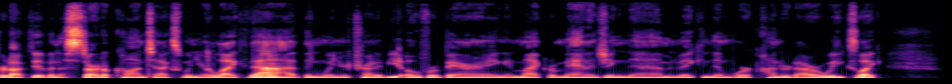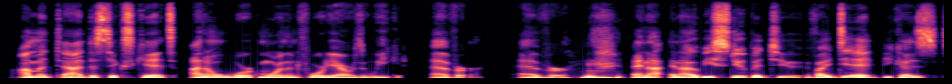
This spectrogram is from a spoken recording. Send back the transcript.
productive in a startup context when you're like that than when you're trying to be overbearing and micromanaging them and making them work 100 hour weeks. Like i'm a dad to six kids. I don't work more than 40 hours a week ever ever. And I, and I would be stupid to if I did because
